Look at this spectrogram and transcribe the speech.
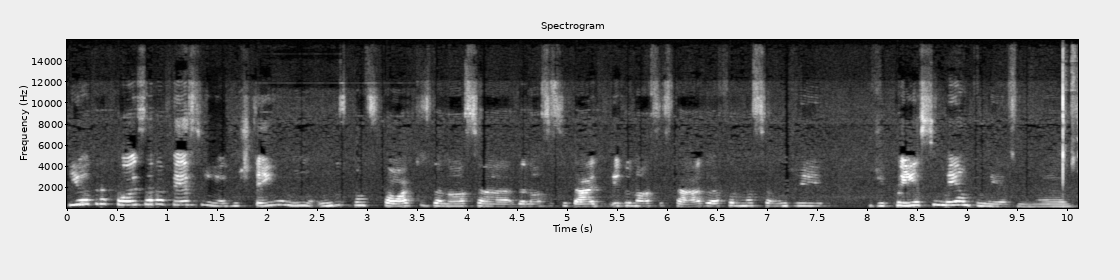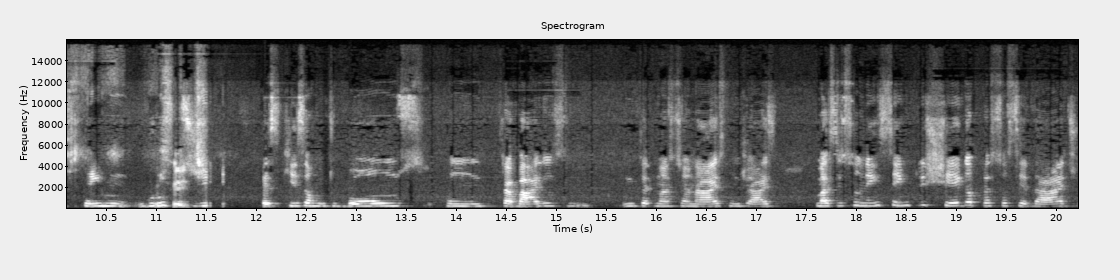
E outra coisa era ver, assim, a gente tem um, um dos pontos fortes da nossa, da nossa cidade e do nosso estado é a formação de, de conhecimento mesmo, né? A gente tem grupos Perfeito. de pesquisa muito bons, com trabalhos internacionais, mundiais, mas isso nem sempre chega para a sociedade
